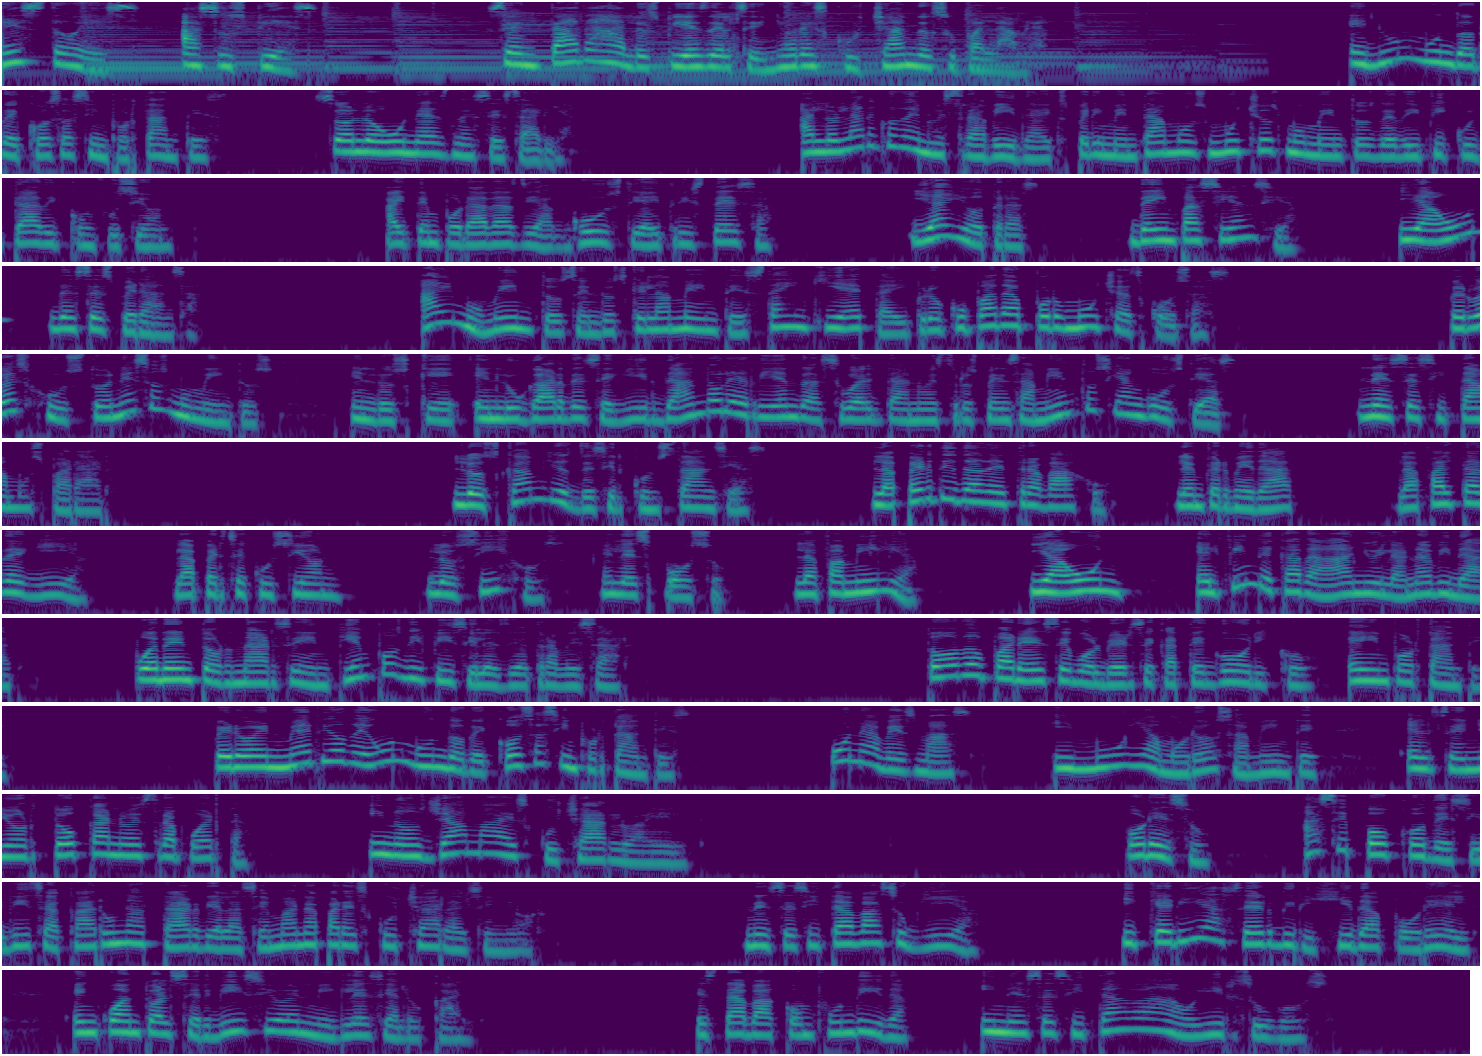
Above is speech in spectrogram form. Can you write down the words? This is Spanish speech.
Esto es A sus pies, sentada a los pies del Señor escuchando su palabra. En un mundo de cosas importantes, solo una es necesaria. A lo largo de nuestra vida experimentamos muchos momentos de dificultad y confusión. Hay temporadas de angustia y tristeza, y hay otras de impaciencia y aún desesperanza. Hay momentos en los que la mente está inquieta y preocupada por muchas cosas pero es justo en esos momentos en los que, en lugar de seguir dándole rienda suelta a nuestros pensamientos y angustias, necesitamos parar. Los cambios de circunstancias, la pérdida de trabajo, la enfermedad, la falta de guía, la persecución, los hijos, el esposo, la familia y aún el fin de cada año y la Navidad pueden tornarse en tiempos difíciles de atravesar. Todo parece volverse categórico e importante. Pero en medio de un mundo de cosas importantes, una vez más, y muy amorosamente, el Señor toca nuestra puerta y nos llama a escucharlo a Él. Por eso, hace poco decidí sacar una tarde a la semana para escuchar al Señor. Necesitaba su guía y quería ser dirigida por Él en cuanto al servicio en mi iglesia local. Estaba confundida y necesitaba oír su voz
